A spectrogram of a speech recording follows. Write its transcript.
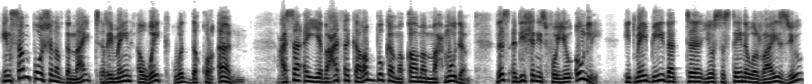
In some portion of the night, remain awake with the Quran. عَسَىٰ أَن يَبْعَثَكَ رَبُّكَ مَقَامًا مَحْمُودًا This addition is for you only. It may be that uh, your sustainer will rise you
